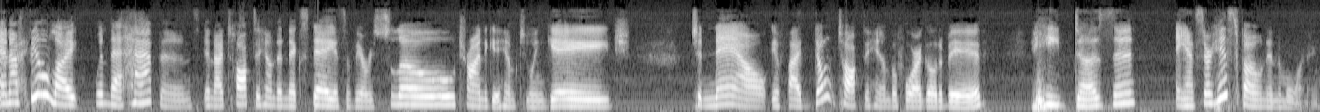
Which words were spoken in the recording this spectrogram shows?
And I feel like when that happens, and I talk to him the next day, it's a very slow trying to get him to engage to now, if I don't talk to him before I go to bed, he doesn't answer his phone in the morning.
